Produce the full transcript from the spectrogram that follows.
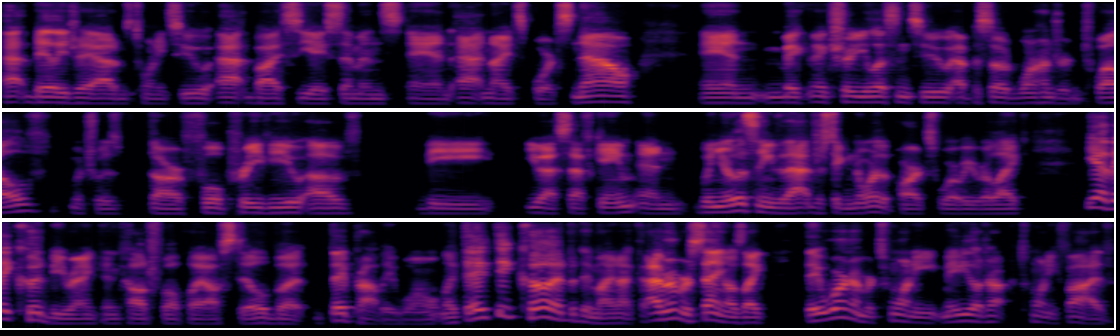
at Bailey J Adams 22, at by CA Simmons, and at Knight Sports Now. And make make sure you listen to episode 112, which was our full preview of the USF game. And when you're listening to that, just ignore the parts where we were like, yeah, they could be ranked in college football playoffs still, but they probably won't. Like they, they could, but they might not. I remember saying, I was like, they were number 20. Maybe they'll drop to 25.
